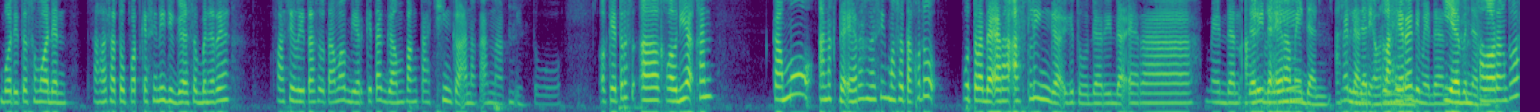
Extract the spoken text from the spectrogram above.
buat itu semua dan salah satu podcast ini juga sebenarnya fasilitas utama biar kita gampang touching ke anak-anak gitu. Oke, terus eh, Claudia kan kamu anak daerah nggak sih? Maksud aku tuh putra daerah asli nggak gitu dari daerah Medan asli? Dari daerah Medan, asli dari orang Lahirnya Medan. di Medan. Iya, benar. Kalau orang tua?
